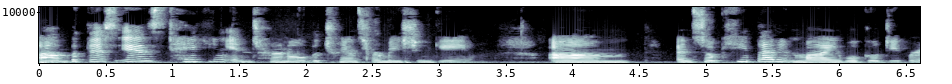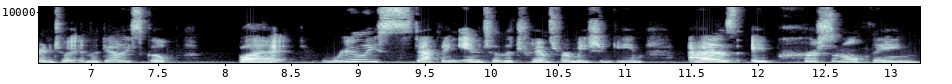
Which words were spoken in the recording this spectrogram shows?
um, but this is taking internal the transformation game. Um, and so keep that in mind. We'll go deeper into it in the daily scope, but really stepping into the transformation game as a personal thing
